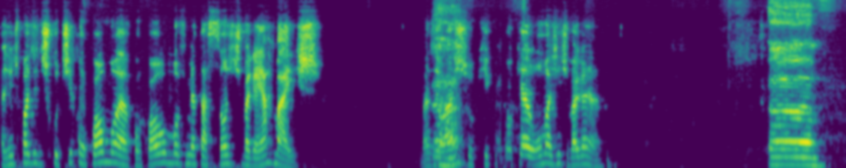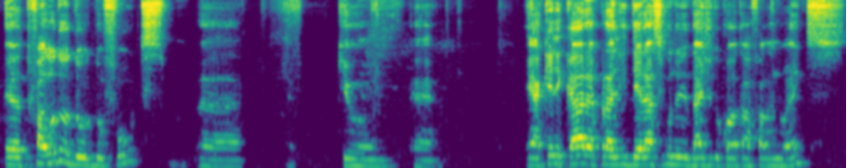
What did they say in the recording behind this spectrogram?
A gente pode discutir com qual, com qual movimentação a gente vai ganhar mais. Mas uhum. eu acho que com qualquer uma a gente vai ganhar. Uh, tu falou do, do, do Fultz, uh, que o, é, é aquele cara para liderar a segunda unidade do qual eu estava falando antes.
